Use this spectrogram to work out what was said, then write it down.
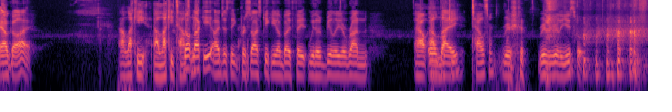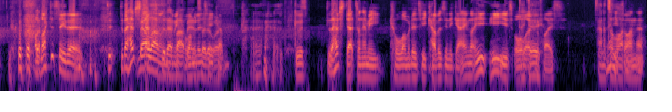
our guy? Our lucky, our lucky talisman. Not lucky. I just think precise kicking on both feet with an ability to run our, our all lucky day. talisman. really, really, really useful. I'd like to see the. Do, do they have stats Mel laughed on that how many kilometers so don't he worry. covers? Uh, good. Do they have stats on how many kilometers he covers in a game? Like he, he is all They over do. the place. And it's How a do you lot. find that?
